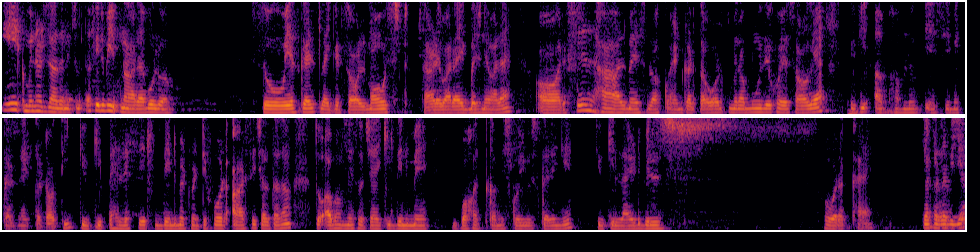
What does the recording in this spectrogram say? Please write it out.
एक मिनट ज़्यादा नहीं चलता फिर भी इतना आ रहा है बोलो। So yes guys like it's almost साढ़े बारह एक बजने वाला है। और फ़िलहाल मैं इस ब्लॉग को एंड करता हूँ और मेरा मुँह देखो ऐसा हो गया क्योंकि अब हम लोग एसी में कर रहे हैं कटौती क्योंकि पहले सिर्फ़ दिन में ट्वेंटी फोर आवर्स ही चलता था तो अब हमने सोचा है कि दिन में बहुत कम इसको यूज़ करेंगे क्योंकि लाइट बिल हो रखा है। क्या कर रहा है भैया?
